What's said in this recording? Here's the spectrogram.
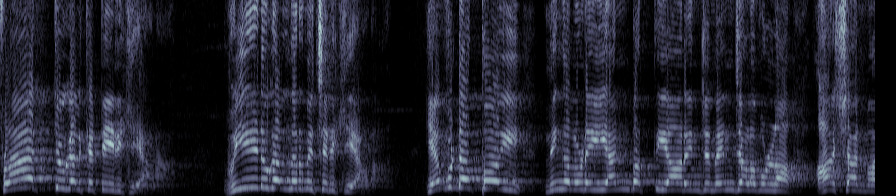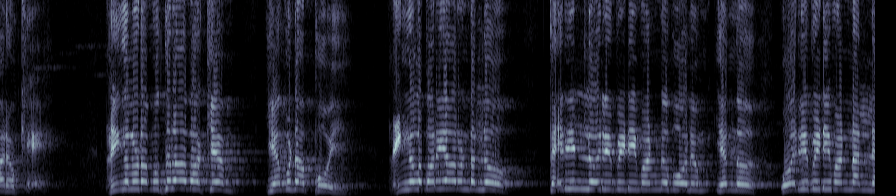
ഫ്ലാറ്റുകൾ കെട്ടിയിരിക്കുകയാണ്. വീടുകൾ നിർമ്മിച്ചിരിക്കുകയാണ്. എവിടെ പോയി നിങ്ങളുടെ ഈ അൻപത്തിയാറ് ഇഞ്ച് നെഞ്ചളവുള്ള ആശാന്മാരൊക്കെ? നിങ്ങളുടെ മുദ്രാവാക്യം എവിടെ പോയി? നിങ്ങൾ പറയാറുണ്ടല്ലോ തെരില്ലൊരു പിടി മണ്ണ് പോലും എന്ന്. ഒരു പിടി മണ്ണല്ല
